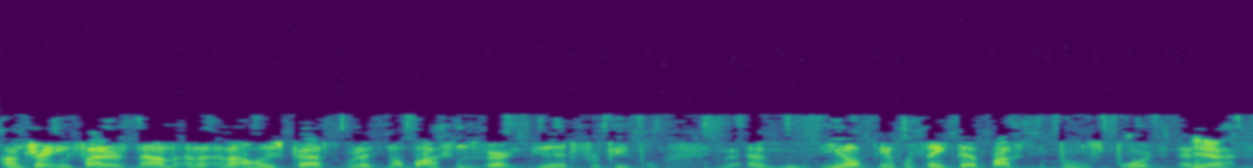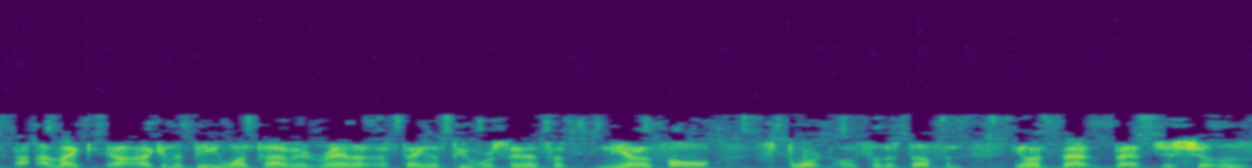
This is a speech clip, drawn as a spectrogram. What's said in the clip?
I'm training fighters now, and, and I always pass the word that, you know, boxing is very good for people. Um, you know, people think that boxing is a brutal sport. And Yeah. I, I like, uh, like in the Bee one time, it ran a, a thing, and people were saying it's a Neanderthal sport and all this other stuff. And, you know, that, that just shows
